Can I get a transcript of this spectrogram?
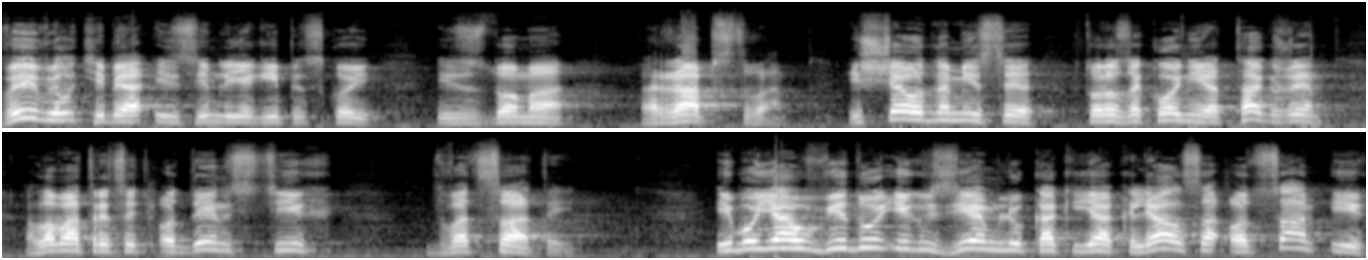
вывел тебя из земли египетской, из дома рабства. І ще одне місце второзаконія, также глава 31, стих 20. Ибо я введу их в землю, как я клялся отцам их,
